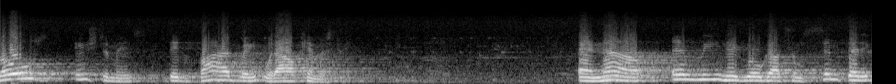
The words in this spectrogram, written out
those instruments that vibrate with our chemistry. And now every Negro got some synthetic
